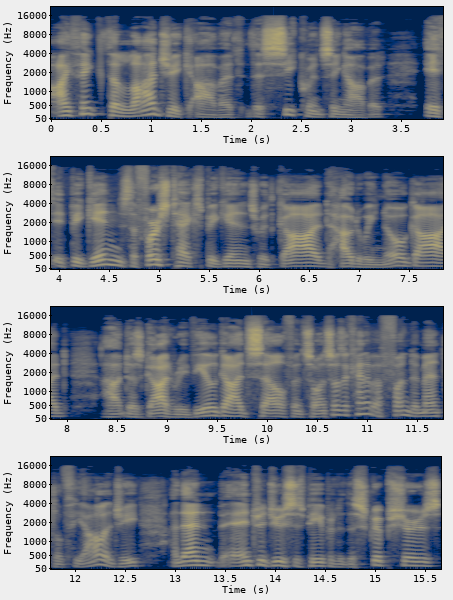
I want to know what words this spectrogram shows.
I think the logic of it, the sequencing of it, it, it begins, the first text begins with God. How do we know God? How does God reveal God's self? And so on. So it's a kind of a fundamental theology, and then introduces people to the scriptures,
